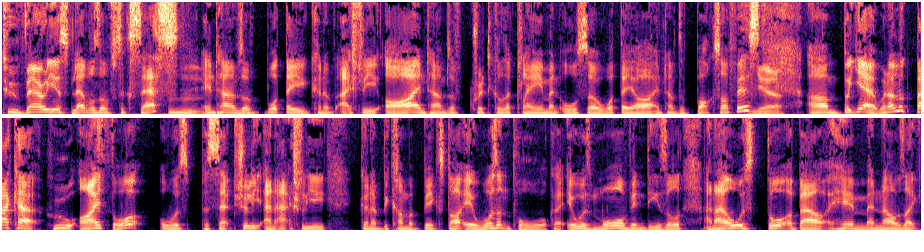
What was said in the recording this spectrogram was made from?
to various levels of success Mm-hmm. in terms of what they kind of actually are in terms of critical acclaim and also what they are in terms of box office. Yeah. Um, but yeah, when I look back at who I thought was perceptually and actually going to become a big star, it wasn't Paul Walker. It was more Vin Diesel. And I always thought about him and I was like,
